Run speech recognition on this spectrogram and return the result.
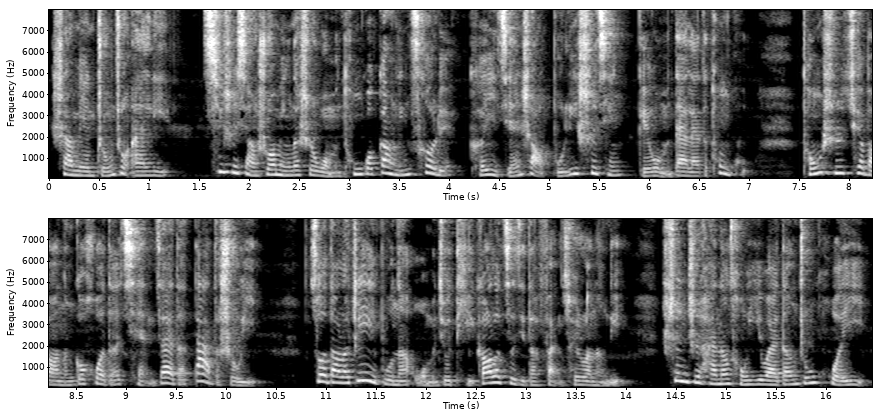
上面种种案例，其实想说明的是，我们通过杠铃策略可以减少不利事情给我们带来的痛苦，同时确保能够获得潜在的大的收益。做到了这一步呢，我们就提高了自己的反脆弱能力。甚至还能从意外当中获益。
